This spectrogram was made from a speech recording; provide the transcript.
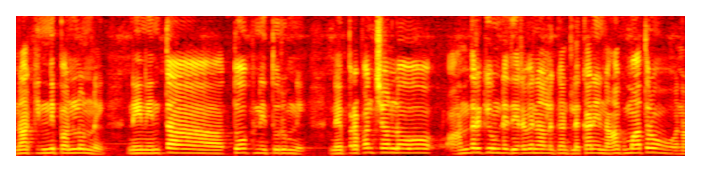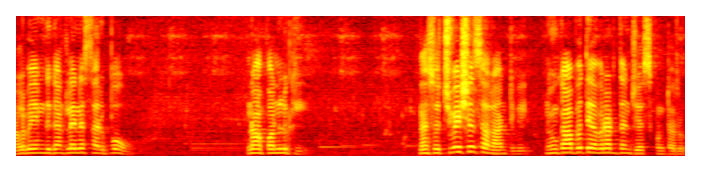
నాకు ఇన్ని పనులు ఉన్నాయి నేను ఇంత తోపుని తురుముని. నేను ప్రపంచంలో అందరికీ ఉండేది ఇరవై నాలుగు గంటలే కానీ నాకు మాత్రం నలభై ఎనిమిది గంటలైనా సరిపోవు. నా పనులకి. నా సిచ్యువేషన్స్ అలాంటివి. నువ్వు కాకపోతే ఎవరు అర్థం చేసుకుంటారు?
